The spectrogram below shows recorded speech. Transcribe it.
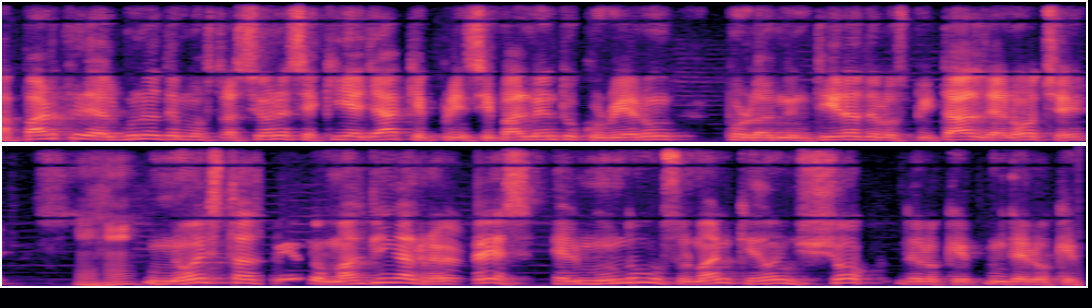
aparte de algunas demostraciones aquí y allá que principalmente ocurrieron por las mentiras del hospital de anoche, uh -huh. no estás viendo, más bien al revés, el mundo musulmán quedó en shock de lo que, de lo que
